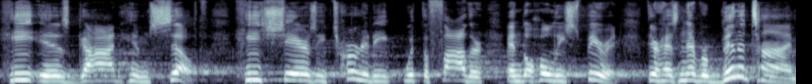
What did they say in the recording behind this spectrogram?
He is God Himself. He shares eternity with the Father and the Holy Spirit. There has never been a time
